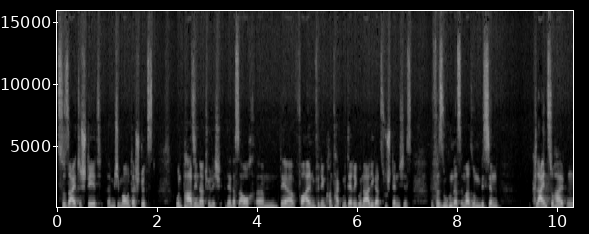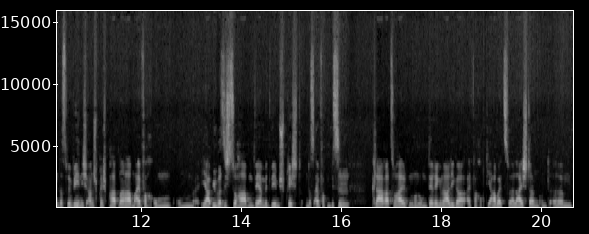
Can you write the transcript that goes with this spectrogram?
zur Seite steht, äh, mich immer unterstützt und Pasi natürlich, der das auch, ähm, der vor allem für den Kontakt mit der Regionalliga zuständig ist. Wir versuchen das immer so ein bisschen klein zu halten, dass wir wenig Ansprechpartner haben, einfach um, um ja Übersicht zu haben, wer mit wem spricht und das einfach ein bisschen mhm. klarer zu halten und um der Regionalliga einfach auch die Arbeit zu erleichtern und ähm,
